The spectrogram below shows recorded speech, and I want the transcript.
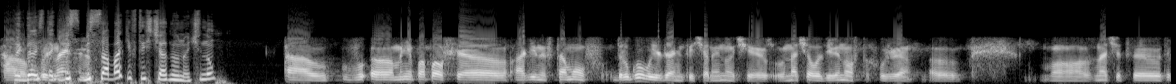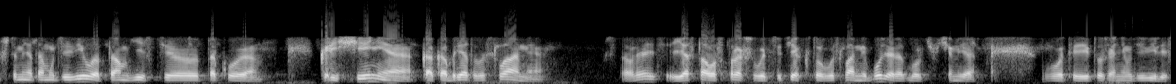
А, вы так, без, знаете, без собаки в тысячу одну ночь. Ну, а, в- а, мне попался один из томов другого издания «Тысячи одной ночи», начала 90-х уже. А, Значит, что меня там удивило, там есть такое крещение, как обряд в исламе. Представляете? Я стал спрашивать у тех, кто в исламе более разборчив, чем я. Вот, и тоже они удивились.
